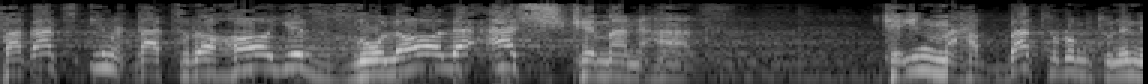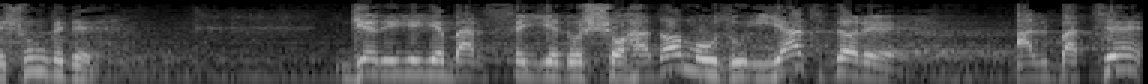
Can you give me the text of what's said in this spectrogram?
فقط این قطره های زلال اشک من هست. که این محبت رو می‌تونه نشون بده. گریه بر سید و شهدا موضوعیت داره. البته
